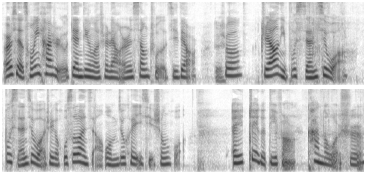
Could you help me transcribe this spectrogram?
而且从一开始就奠定了这两个人相处的基调。说只要你不嫌弃我，不嫌弃我这个胡思乱想，我们就可以一起生活。哎，这个地方看的我是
